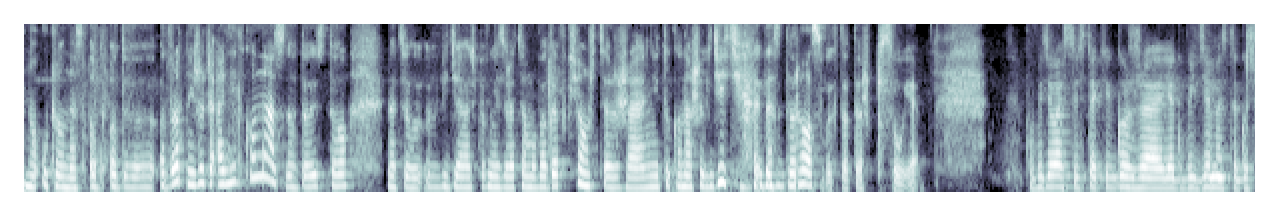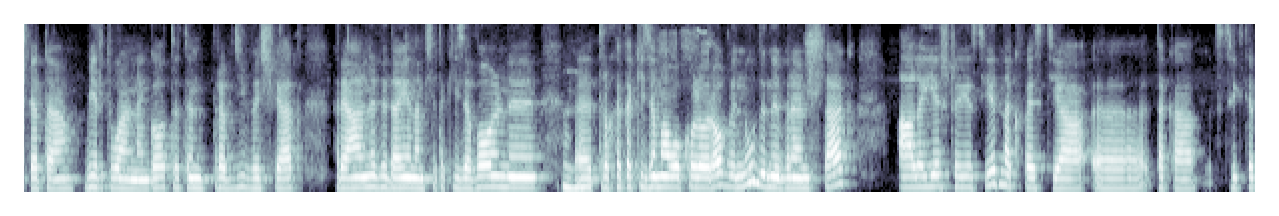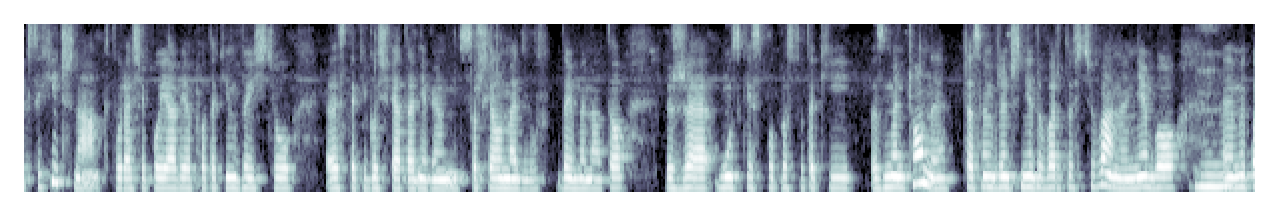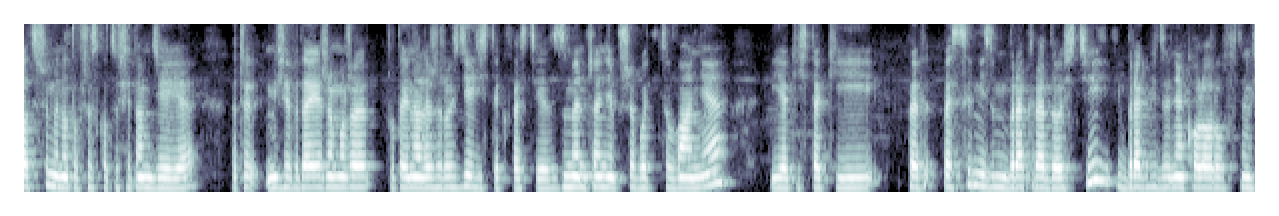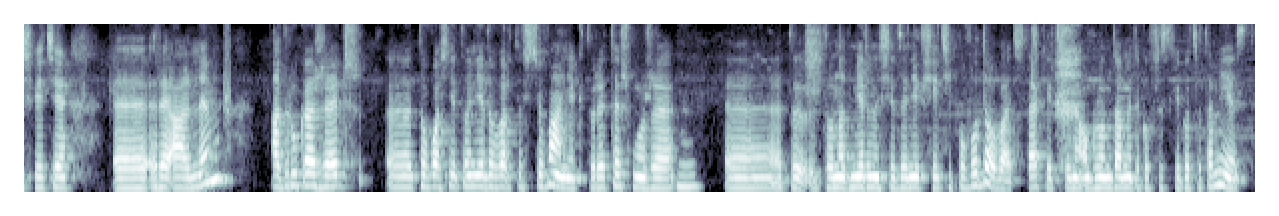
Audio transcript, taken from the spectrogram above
no, uczą nas od, od, odwrotnej rzeczy, ale nie tylko nas. No, to jest to, na co widziałaś, pewnie zwracam uwagę w książce, że nie tylko naszych dzieci, ale nas dorosłych to też psuje. Powiedziałaś coś takiego, że jak wyjdziemy z tego świata wirtualnego, to ten prawdziwy świat realny wydaje nam się taki za wolny, mhm. e, trochę taki za mało kolorowy, nudny wręcz, tak? Ale jeszcze jest jedna kwestia, e, taka stricte psychiczna, która się pojawia po takim wyjściu z takiego świata, nie wiem, social mediów, dajmy na to, że mózg jest po prostu taki zmęczony, czasem wręcz niedowartościowany, nie? Bo mm. my patrzymy na to wszystko, co się tam dzieje. Znaczy, mi się wydaje, że może tutaj należy rozdzielić te kwestie: zmęczenie, przebodźcowanie i jakiś taki pe pesymizm, brak radości i brak widzenia kolorów w tym świecie e, realnym. A druga rzecz e, to właśnie to niedowartościowanie, które też może mm. E, to, to nadmierne siedzenie w sieci powodować, tak? jak się oglądamy tego wszystkiego, co tam jest.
